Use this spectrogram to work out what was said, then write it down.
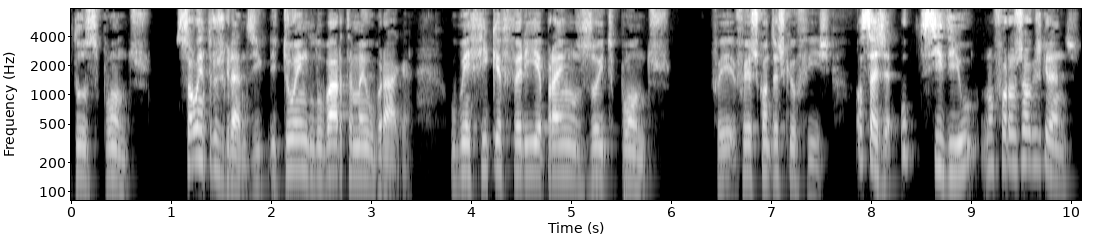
12 pontos. Só entre os grandes. E estou a englobar também o Braga. O Benfica faria para aí uns 8 pontos. Foi, foi as contas que eu fiz. Ou seja, o que decidiu não foram os jogos grandes.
